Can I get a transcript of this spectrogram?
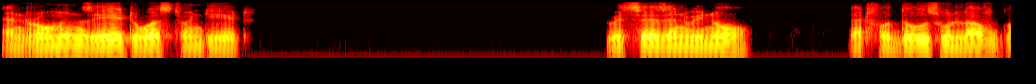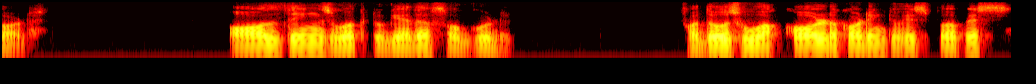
And Romans 8, verse 28, which says, And we know that for those who love God, all things work together for good for those who are called according to his purpose.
